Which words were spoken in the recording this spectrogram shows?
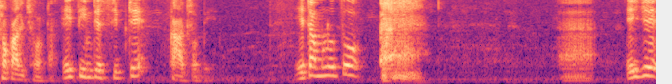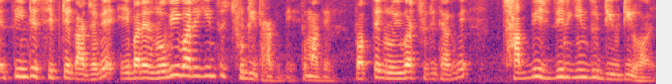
সকাল ছটা। এই তিনটে শিফটে কাজ হবে। এটা মূলত এই যে তিনটে শিফটে কাজ হবে, এবারে রবিবারে কিন্তু ছুটি থাকবে তোমাদের। প্রত্যেক রবিবার ছুটি থাকবে। ছাব্বিশ দিন কিন্তু ডিউটি হয়।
